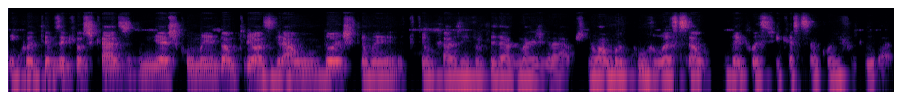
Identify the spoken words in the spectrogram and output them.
Enquanto temos aqueles casos de mulheres com uma endometriose grau 1, 2, que têm, que têm um caso de infertilidade mais graves. Não há uma correlação da classificação com a infertilidade.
